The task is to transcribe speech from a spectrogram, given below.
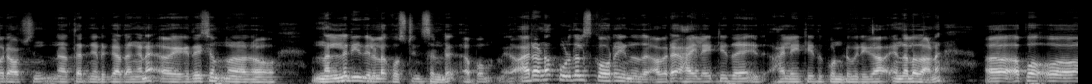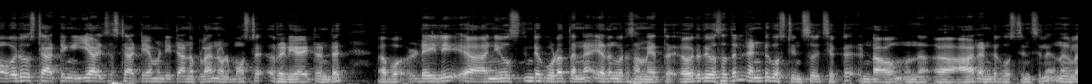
ഒരു ഓപ്ഷൻ തിരഞ്ഞെടുക്കുക. അതങ്ങനെ ഏകദേശം നല്ല രീതിയിലുള്ള ക്വസ്റ്റ്യൻസ് ഉണ്ട്. അപ്പം ആരാണോ കൂടുതൽ സ്കോർ ചെയ്യുന്നത് അവരെ ഹൈലൈറ്റ് ചെയ്ത് ഹൈലൈറ്റ് ചെയ്ത് കൊണ്ടുവരിക എന്നുള്ളതാണ് അപ്പോൾ ഒരു സ്റ്റാർട്ടിങ് ഈ ആഴ്ച സ്റ്റാർട്ട് ചെയ്യാൻ വേണ്ടിയിട്ടാണ് പ്ലാൻ ഓൾമോസ്റ്റ് റെഡി ആയിട്ടുണ്ട്. അപ്പോൾ ഡെയിലി ന്യൂസിന്റെ കൂടെ തന്നെ ഏതെങ്കിലും ഒരു സമയത്ത് ഒരു ദിവസത്തിൽ രണ്ട് ക്വസ്റ്റ്യൻസ് വെച്ചിട്ട് ഉണ്ടാവും. എന്ന് ആ, രണ്ട് ക്വസ്റ്റ്യൻസിൽ നിങ്ങൾ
